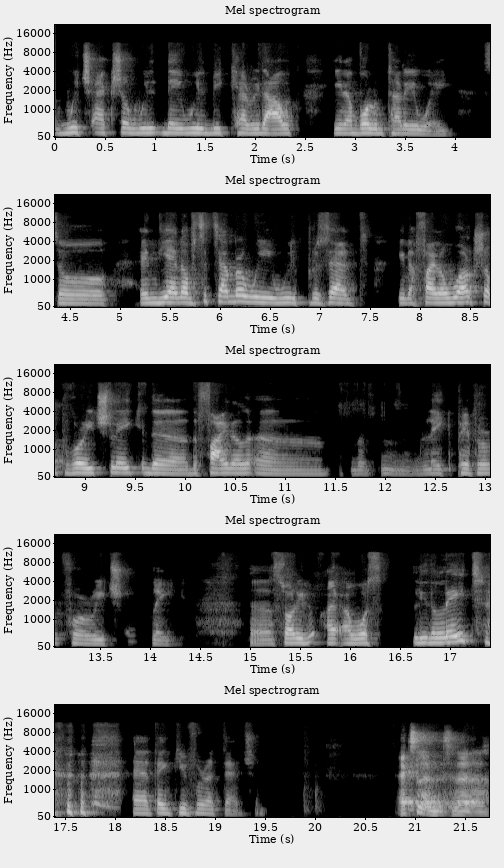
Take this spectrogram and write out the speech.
which action will they will be carried out in a voluntary way. So in the end of September, we will present in a final workshop for each lake the the final uh, lake paper for each lake. Uh, sorry, I, I was a little late. uh, thank you for attention. Excellent. Uh,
